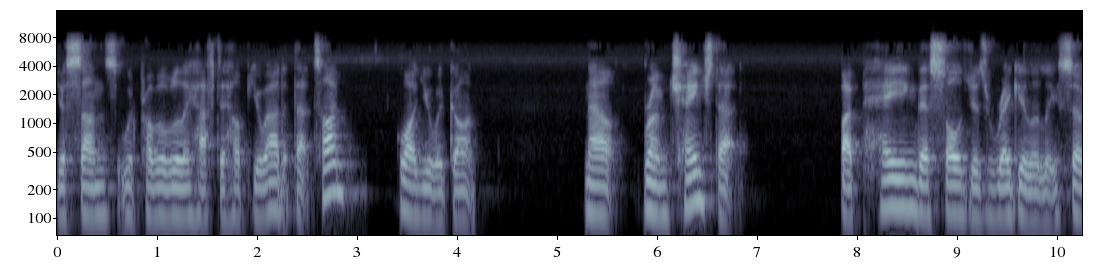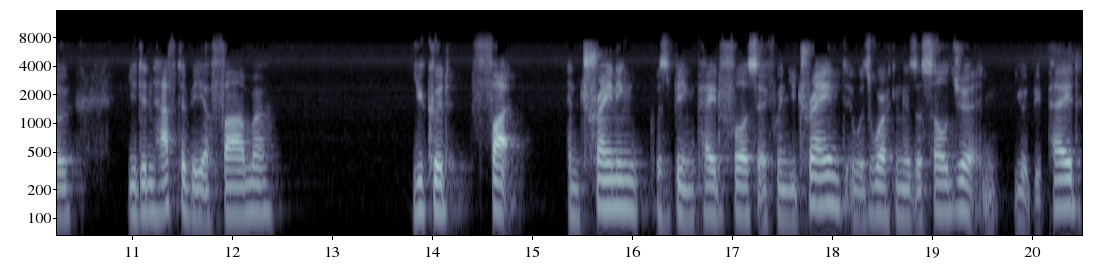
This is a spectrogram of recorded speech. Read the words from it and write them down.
your sons would probably have to help you out at that time while you were gone. Now, Rome changed that by paying their soldiers regularly. So you didn't have to be a farmer. You could fight and training was being paid for. So if when you trained, it was working as a soldier and you would be paid.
